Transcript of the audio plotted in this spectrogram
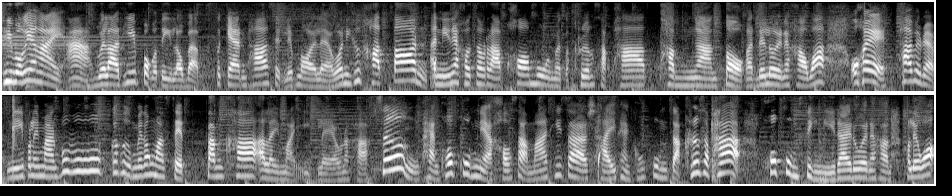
ทีมเวิร์กยังไงอะเวลาที่ปกติเราแบบสแกนผ้าเสร็จเรียบร้อยแล้ววันนี้คือคัตตอนอันนี้เนี่ยเขาจะรับข้อมูลมาจากเครื่องซักผ้าทำงานต่อกันได้เลยนะคะ ว่าโอเคผ้าเป็นแบบนี้ปริมาณปุ๊บปุ๊บปุ๊บก็คือไม่ต้องมาเซต ตั้งค่าอะไรใหม่อีกแล้วนะคะ ซึ่งแผงควบคุมเนี่ยเขาสามารถที่จะใช้แผงควบคุมจากเครื่องซักผ้าควบคุมสิ่งนี้ได้ด้วยนะคะเขาเรียกว่า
